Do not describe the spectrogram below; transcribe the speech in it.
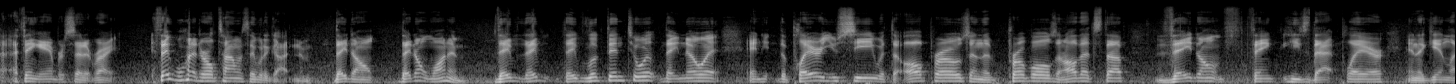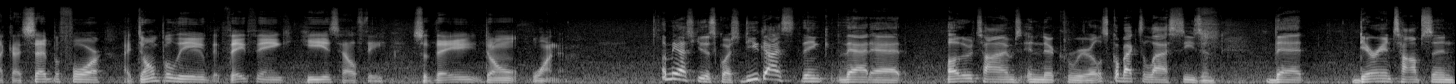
I think Amber said it right. If they wanted Earl Thomas, they would have gotten him. They don't. They don't want him. They've they've they've looked into it. They know it. And the player you see with the All Pros and the Pro Bowls and all that stuff, they don't think he's that player. And again, like I said before, I don't believe that they think he is healthy, so they don't want him. Let me ask you this question: Do you guys think that at other times in their career, let's go back to last season, that Darian Thompson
